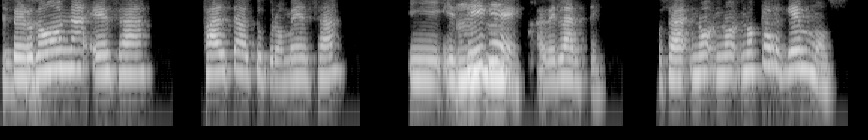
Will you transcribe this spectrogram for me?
Perdona esa falta a tu promesa y, sigue adelante. O sea, no, no, no carguemos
